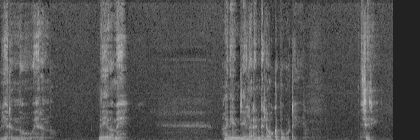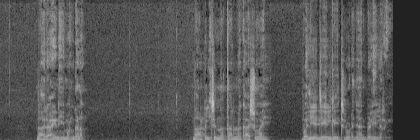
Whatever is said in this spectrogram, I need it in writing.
ഉയരുന്നു ഉയരുന്നു. ദൈവമേ അനിയൻ ജയിലറിന്റെ ലോക്കപ്പ് കൂട്ടി. ശരി നാരായണീ മംഗളം. നാട്ടിൽ ചെന്നെത്താനുള്ള കാശുമായി വലിയ ജയിൽ ഗേറ്റിലൂടെ ഞാൻ വെളിയിലിറങ്ങി.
